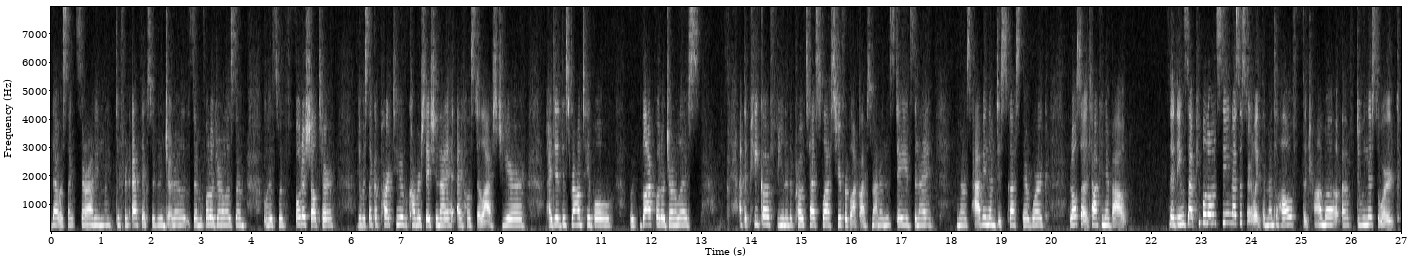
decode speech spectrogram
that was like surrounding like different ethics within journalism, photojournalism was with Photo Shelter. It was like a part two of a conversation that I, I hosted last year. I did this roundtable with Black photojournalists at the peak of you know the protests last year for Black Lives Matter in the states, and I, you know, was having them discuss their work, but also talking about the things that people don't see necessarily, like the mental health, the trauma of doing this work,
